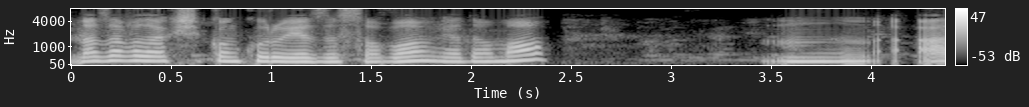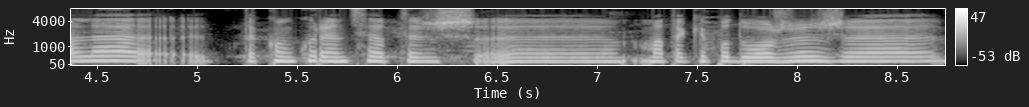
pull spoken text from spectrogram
na zawodach się konkuruje ze sobą, wiadomo, mm, ale ta konkurencja też e, ma takie podłoże, że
